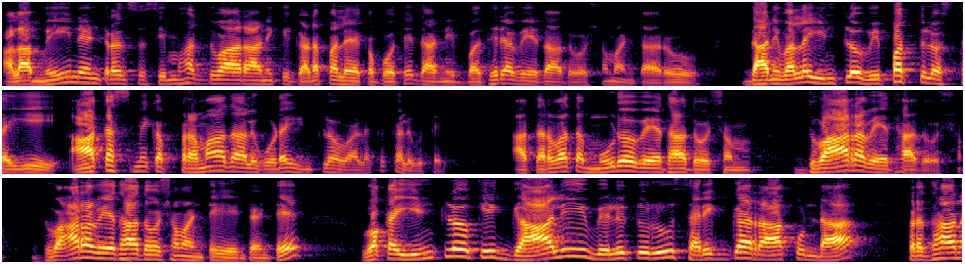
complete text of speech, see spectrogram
అలా మెయిన్ ఎంట్రన్స్ సింహద్వారానికి గడపలేకపోతే దాన్ని బధిర వేదాదోషం అంటారు. దానివల్ల ఇంట్లో విపత్తులు వస్తాయి ఆకస్మిక ప్రమాదాలు కూడా ఇంట్లో వాళ్ళకి కలుగుతాయి. ఆ తర్వాత మూడో వేధాదోషం ద్వార వేధాదోషం ద్వార వేధాదోషం అంటే ఏంటంటే ఒక ఇంట్లోకి గాలి వెలుతురు సరిగ్గా రాకుండా ప్రధాన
